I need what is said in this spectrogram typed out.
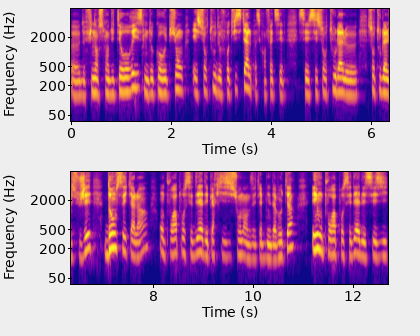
de, financement du terrorisme, de corruption et surtout de fraude fiscale, parce qu'en fait c'est surtout là le surtout là le sujet. Dans ces cas-là, on pourra procéder à des perquisitions dans des cabinets d'avocats et on pourra procéder à des saisies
